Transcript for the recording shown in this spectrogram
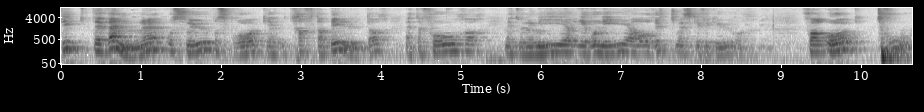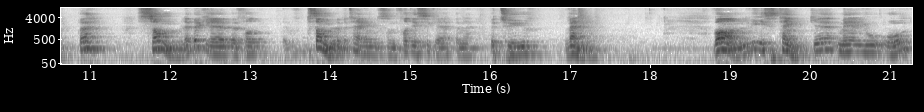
Diktet vender og snur på språket i kraft av bilder, metaforer, metonymier, ironier og rytmiske figurer. For òg trope, samlebegrepet for, samlebetegnelsen for disse grepene, betyr vending. Vanligvis tenker vi jo òg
